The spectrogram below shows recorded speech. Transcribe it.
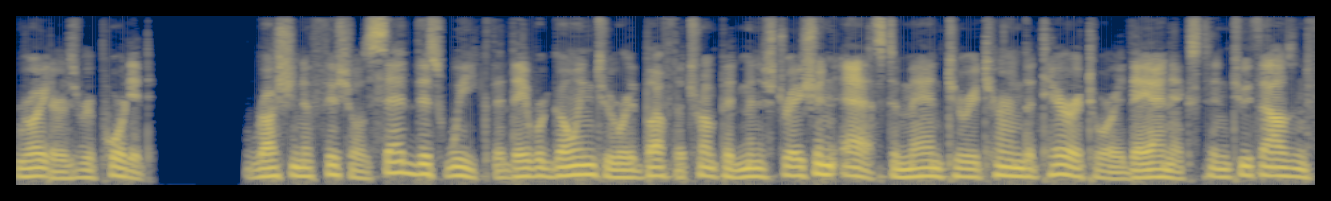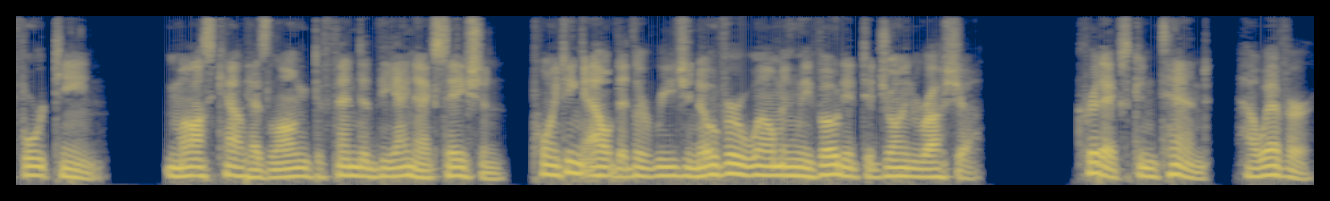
Reuters reported. Russian officials said this week that they were going to rebuff the Trump administration's demand to return the territory they annexed in 2014. Moscow has long defended the annexation, pointing out that the region overwhelmingly voted to join Russia. Critics contend, however,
